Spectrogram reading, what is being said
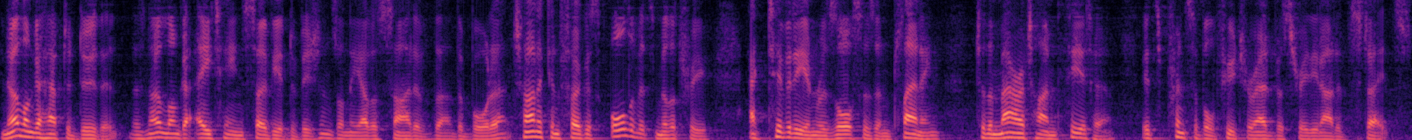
You no longer have to do that. There's no longer 18 Soviet divisions on the other side of the, the border. China can focus all of its military activity and resources and planning to the maritime theatre, its principal future adversary, the United States.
